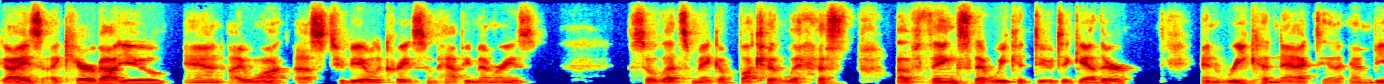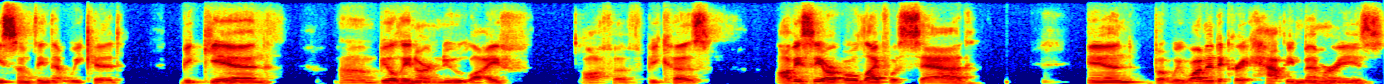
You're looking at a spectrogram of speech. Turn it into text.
Guys, I care about you and I want us to be able to create some happy memories. So let's make a bucket list of things that we could do together and reconnect and, and be something that we could begin um, building our new life off of because obviously our old life was sad. And but we wanted to create happy memories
